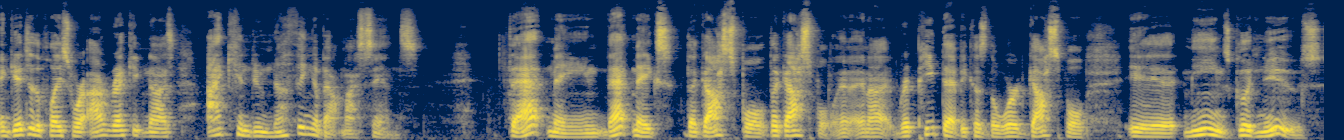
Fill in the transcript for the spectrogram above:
And get to the place where I recognize I can do nothing about my sins. That mean that makes the gospel the gospel. And, and I repeat that because the word gospel it means good news.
